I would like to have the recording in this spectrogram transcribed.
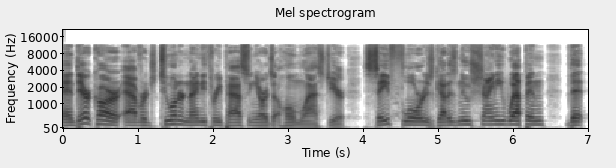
And Derek Carr averaged 293 passing yards at home last year. Safe floor. He's got his new shiny weapon that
